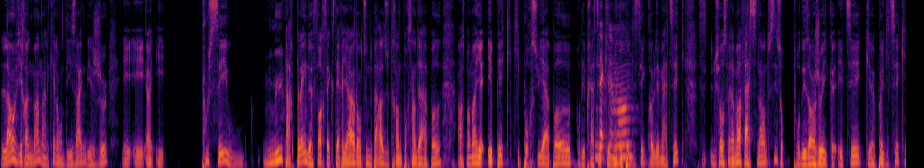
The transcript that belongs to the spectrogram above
l'environnement dans lequel on design des jeux est, est, poussé ou mu par plein de forces extérieures dont tu nous parles du 30% de Apple. En ce moment, il y a Epic qui poursuit Apple pour des pratiques monopolistiques problématiques. C'est une chose vraiment fascinante aussi pour des enjeux éthiques, euh, politiques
